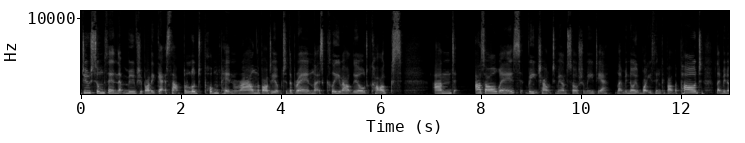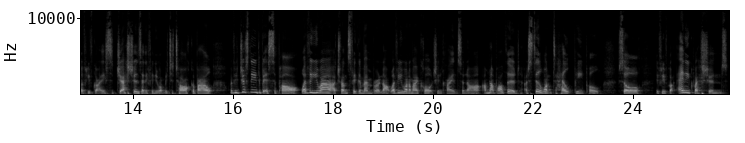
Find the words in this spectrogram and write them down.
do something that moves your body, gets that blood pumping round the body up to the brain. Let's clear out the old cogs. And as always, reach out to me on social media. Let me know what you think about the pod. Let me know if you've got any suggestions, anything you want me to talk about, or if you just need a bit of support. Whether you are a Transfigure member or not, whether you're one of my coaching clients or not, I'm not bothered. I still want to help people. So if you've got any questions,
